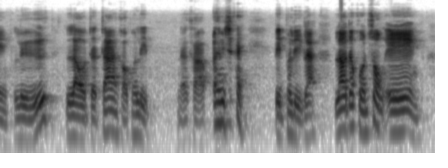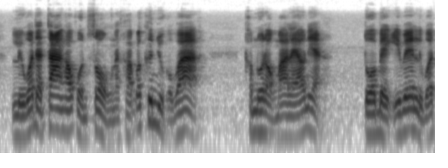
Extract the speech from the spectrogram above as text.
ง หรือเราจะจ้างเขาผลิต นะครับเอ้ยไม่ใช่ติดผลิตแล้วเราจะขนส่งเอง หรือว่าจะจ้างเขาขนส่งนะครับ ก็ขึ้นอยู่กับว่าคำนวณออกมาแล้วเนี่ยตัวเบรกอีเวนต์หรือว่า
